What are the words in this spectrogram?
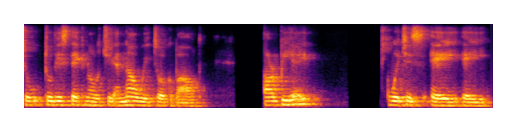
to, to this technology, and now we talk about RPA, which is a, a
